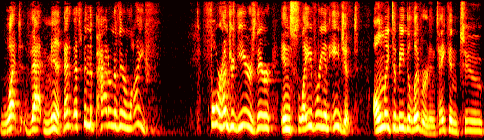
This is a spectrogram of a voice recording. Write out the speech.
what that meant. That, that's been the pattern of their life. 400 years they're in slavery in Egypt, only to be delivered and taken to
